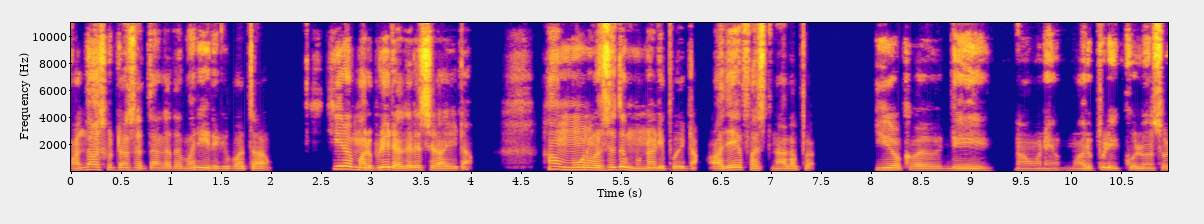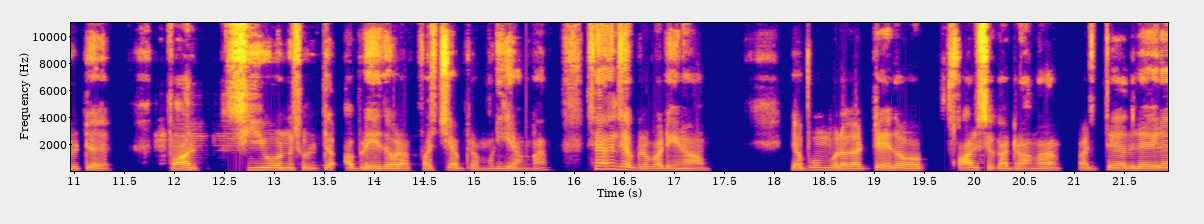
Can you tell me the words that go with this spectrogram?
வந்தா சுட்டான் சத்தான் கதை மாதிரி இருக்கு பார்த்தா ஹீரோ மறுபடியும் ரெகரேசர் ஆகிட்டான் அவன் மூணு வருஷத்துக்கு முன்னாடி போயிட்டான். அதே ஃபர்ஸ்ட் நாள் அப்போ. ஹீரோ டி நான் உன்னை மறுபடி கொல்லுன்னு சொல்லிட்டு பார்க் சிஓன்னு சொல்லிட்டு அப்படியே இதோட ஃபர்ஸ்ட் சாப்டர் முடிக்கிறாங்க. செகண்ட் சாப்டர் பார்த்தீங்கன்னா எப்பவும் போல கட்டு ஏதோ ஃபால்ஸ் காட்டுறாங்க. அடுத்து அதுல இரு,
